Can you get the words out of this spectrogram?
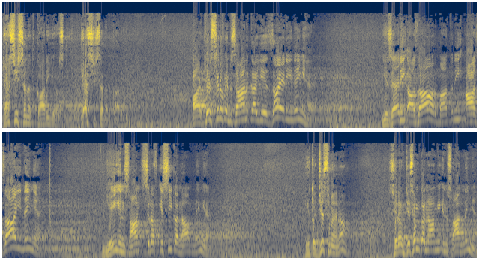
کیسی صنعت کاری ہے اس کی، کیسی صنعت کاری اور پھر صرف انسان کا یہ ظاہری نہیں ہے، یہ زہری اعضاء اور باطنی اعضاء ہی نہیں ہے، یہی انسان صرف کسی کا نام نہیں ہے۔ یہ تو جسم ہے نا، صرف جسم کا نام ہی انسان نہیں ہے۔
